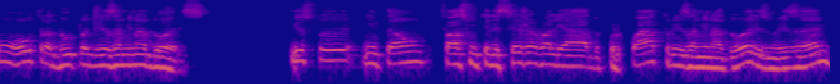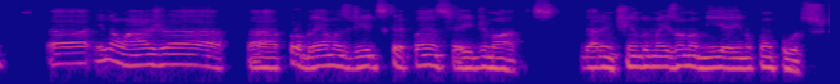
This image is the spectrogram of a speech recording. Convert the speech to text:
com outra dupla de examinadores. Isto, então, faz com que ele seja avaliado por quatro examinadores no exame uh, e não haja uh, problemas de discrepância e de notas, garantindo uma isonomia aí no concurso.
